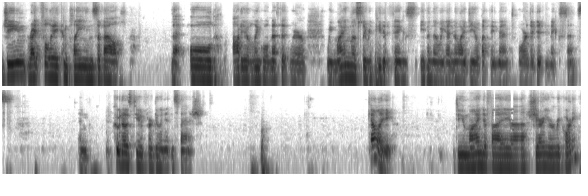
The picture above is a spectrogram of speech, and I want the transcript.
Jean rightfully complains about that old audio lingual method where we mindlessly repeated things even though we had no idea what they meant or they didn't make sense. And kudos to you for doing it in Spanish. Kelly, do you mind if I uh, share your recording?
